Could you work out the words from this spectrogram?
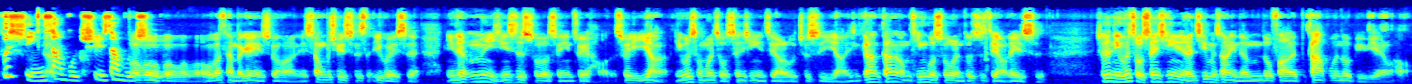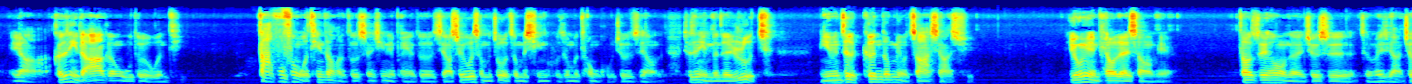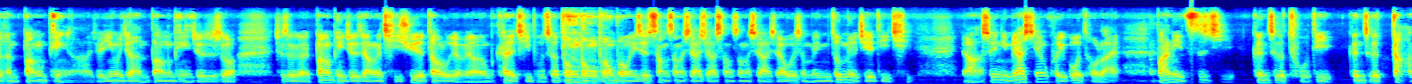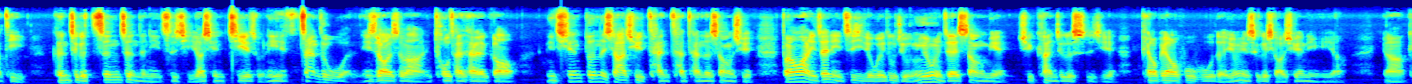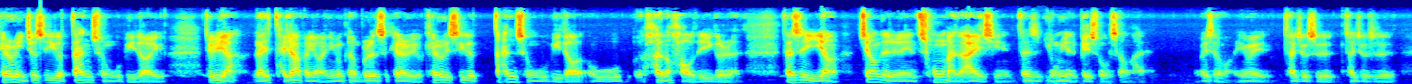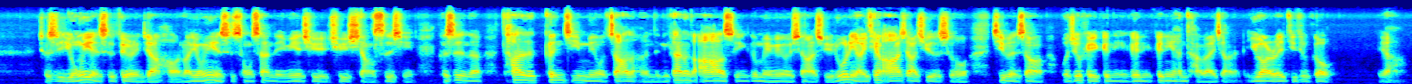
不行，上不去，上不去。不不不不不，我刚才没跟你说哈，你上不去是一回事。你的嗯已经是所有声音最好的，所以一样。你为什么会走身心灵这条路，就是一样。你刚刚才我们听过，所有人都是这样类似。就是你会走身心灵的人，基本上你能不能都发，大部分都比别人好呀。可是你的阿跟乌都有问题，大部分我听到很多身心的朋友都是这样。所以为什么做的这么辛苦，这么痛苦，就是这样的。就是你们的 root，你们这个根都没有扎下去，永远飘在上面，到最后呢，就是怎么讲，就很 bumping 啊，就英文叫很 bumping，就是说，就这个 bumping 就是讲个崎岖的道路有没有？开着吉普车，砰砰砰砰，也是上上下下，上上下下。为什么你们都没有接地气啊？所以你们要先回过头来，把你自己。跟这个土地，跟这个大地，跟这个真正的你自己，要先接住，你站得稳，你知道是吧？你头抬抬得高，你先蹲得下去，弹弹弹得上去。不然的话，你在你自己的维度就永远在上面去看这个世界，飘飘忽忽的，永远是个小仙女一样啊。Carry 就是一个单纯无比到一个，对不对啊？来台下朋友，你们可能不认识 Carry，Carry 是一个单纯无比到无很好的一个人，但是一样这样的人也充满了爱心，但是永远备受伤害。为什么？因为他就是他就是。就是永远是对人家好，那永远是从善的一面去去想事情。可是呢，他的根基没有扎得很的。你看那个啊的声音根本没有下去。如果你要一天啊下去的时候，基本上我就可以跟你跟你跟你很坦白讲，You are ready to go，呀、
